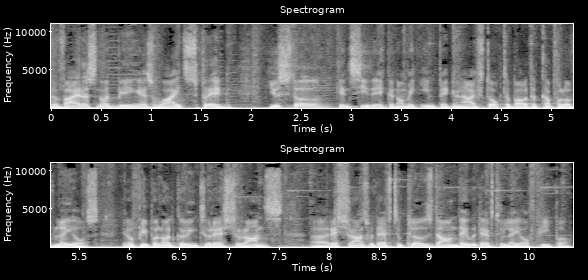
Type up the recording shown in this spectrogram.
the virus not being as widespread, you still can see the economic impact. You know, I've talked about a couple of layoffs. You know, people not going to restaurants. Uh, restaurants would have to close down. They would have to lay off people.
